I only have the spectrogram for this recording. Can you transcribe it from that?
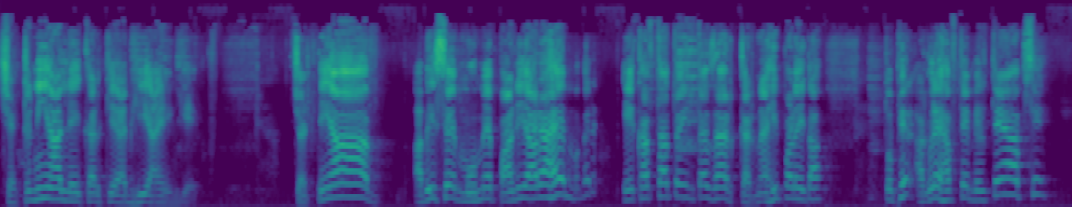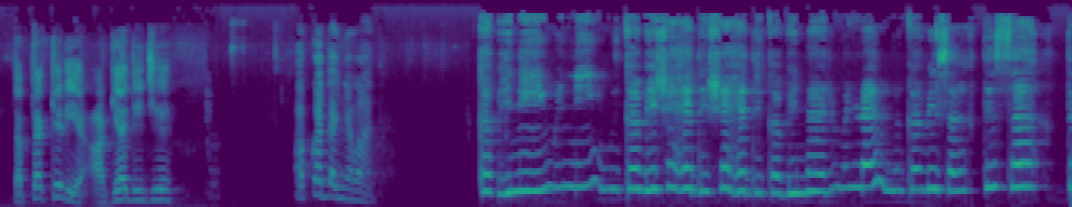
चटनियाँ लेकर के अभी आएँगे। चटनियाँ अभी से मुँह में पानी आ रहा है मगर एक हफ़्ता तो इंतज़ार करना ही पड़ेगा। तो फिर अगले हफ़्ते मिलते हैं आपसे। तब तक के लिए आज्ञा दीजिए। आपका धन्यवाद। कभी नीम नीम कभी शहद शहद कभी नर्म नर्म कभी सख्त सख्त।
